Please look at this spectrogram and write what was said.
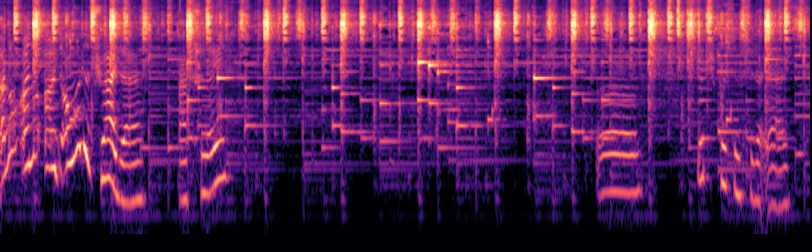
I don't, I don't, I, I want to try that, actually. Uh, which person should I add?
